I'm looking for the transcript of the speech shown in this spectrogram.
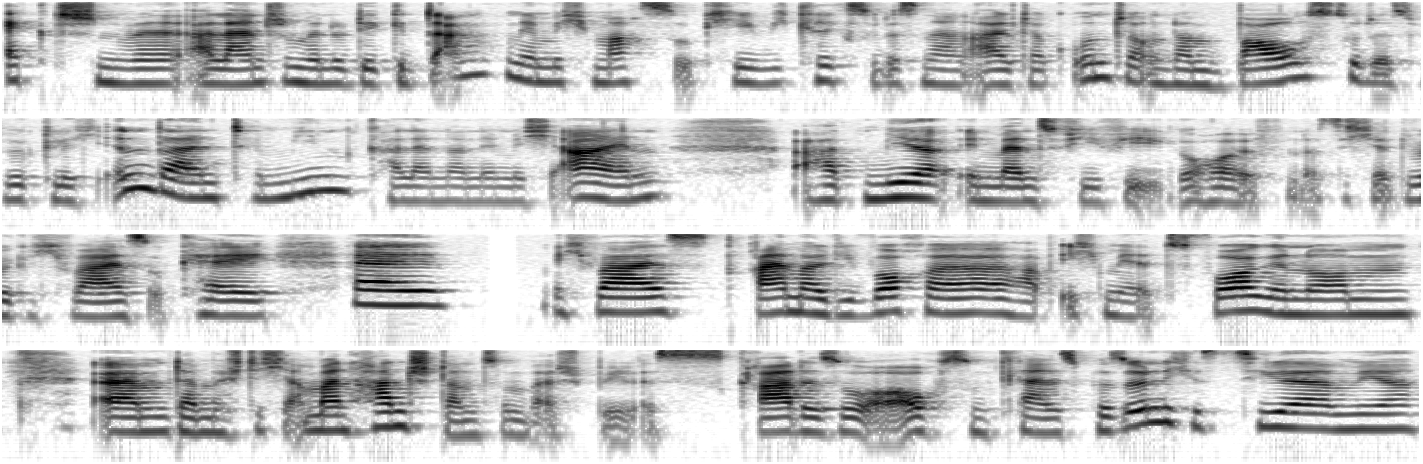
Action, wenn, allein schon, wenn du dir Gedanken nämlich machst, okay, wie kriegst du das in deinen Alltag unter? Und dann baust du das wirklich in deinen Terminkalender nämlich ein, hat mir immens viel, viel geholfen, dass ich halt wirklich weiß, okay, hey, ich weiß, dreimal die Woche habe ich mir jetzt vorgenommen, ähm, da möchte ich an meinen Handstand zum Beispiel, ist gerade so auch so ein kleines persönliches Ziel an mir,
